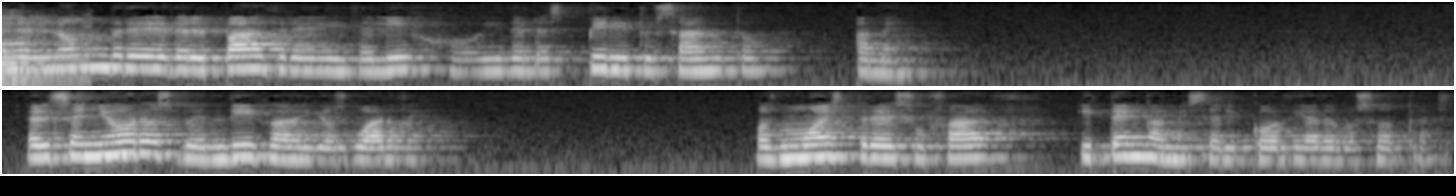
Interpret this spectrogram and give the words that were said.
En el nombre del Padre y del Hijo y del Espíritu Santo. Amén. El Señor os bendiga y os guarde, os muestre su faz y tenga misericordia de vosotras.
